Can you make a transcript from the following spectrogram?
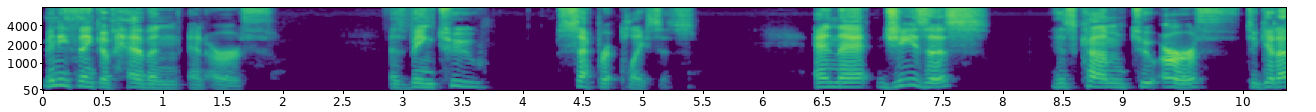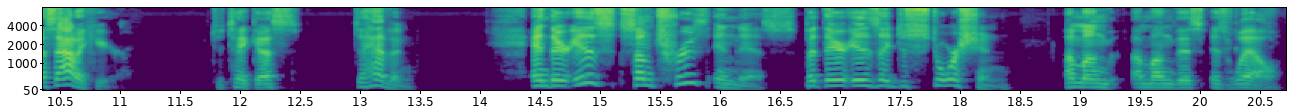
Many think of heaven and earth as being two separate places, and that Jesus has come to earth to get us out of here, to take us to heaven. And there is some truth in this, but there is a distortion among, among this as well.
